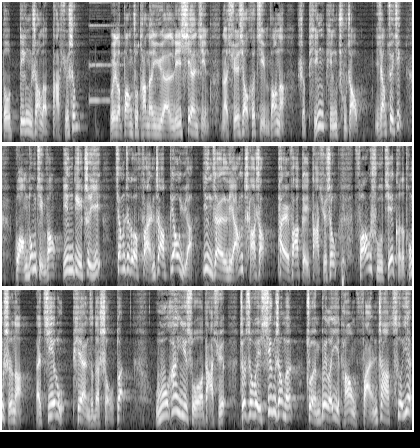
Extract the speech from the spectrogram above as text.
都盯上了大学生。为了帮助他们远离陷阱，那学校和警方呢是频频出招。你像最近，广东警方因地制宜，将这个反诈标语啊印在凉茶上，派发给大学生，防暑解渴的同时呢。来揭露骗子的手段。武汉一所大学则是为新生们准备了一堂反诈测验，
